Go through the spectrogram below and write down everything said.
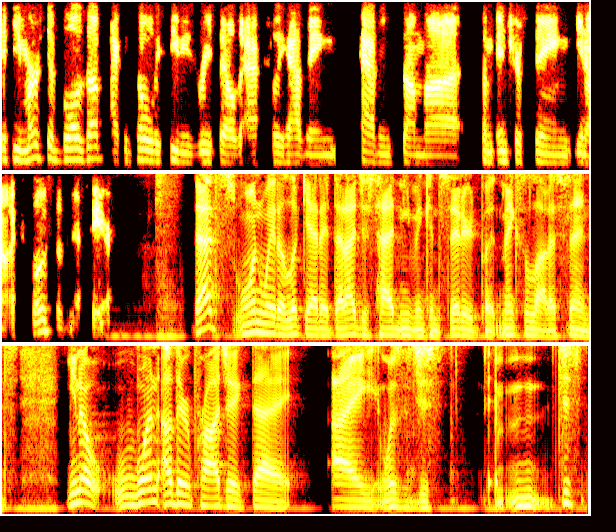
if immersive blows up, I can totally see these resales actually having having some uh some interesting, you know, explosiveness here that's one way to look at it that I just hadn't even considered, but makes a lot of sense. You know, one other project that I was just just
